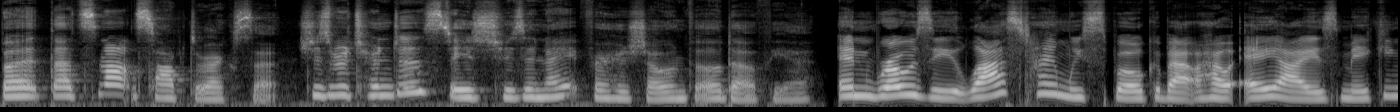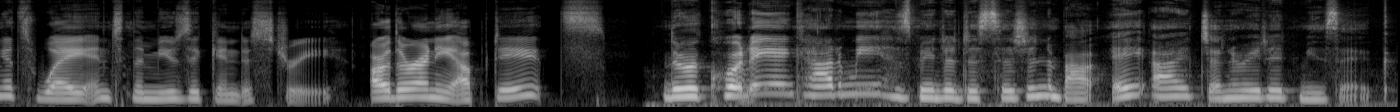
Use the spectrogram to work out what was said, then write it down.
But that's not stopped Rexha. She's returned to the stage Tuesday night for her show in Philadelphia. And Rosie, last time we spoke about how AI is making its way into the music industry. Are there any updates? The Recording Academy has made a decision about AI generated music.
